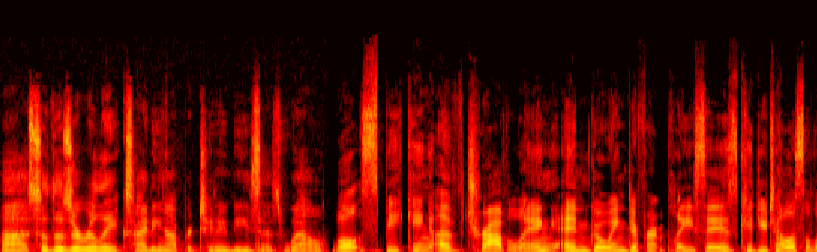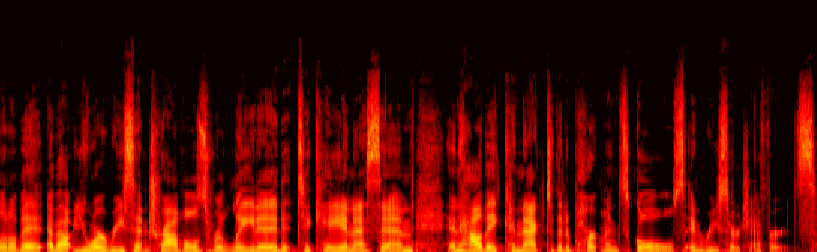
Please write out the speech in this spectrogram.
Uh, so, those are really exciting opportunities as well. Well, speaking of traveling and going different places, could you tell us a little bit about your recent travels related to KNSM and how they connect to the department's goals and research efforts?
